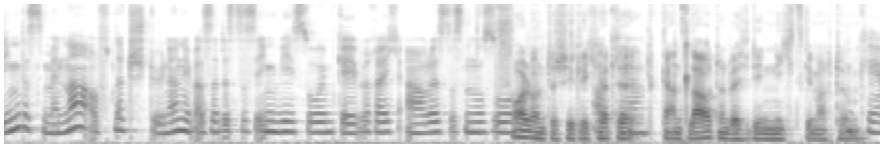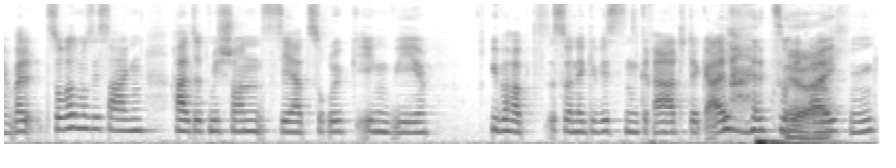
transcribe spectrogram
Ding, dass Männer oft nicht stöhnen. Ich weiß nicht, ist das irgendwie so im Gay-Bereich auch oder ist das nur so. voll unterschiedlich. Ich hatte Okay. ganz laut und welche, die nichts gemacht haben. Okay, weil sowas muss ich sagen, haltet mich schon sehr zurück, irgendwie überhaupt so einen gewissen Grad der Geilheit zu Ja. erreichen.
